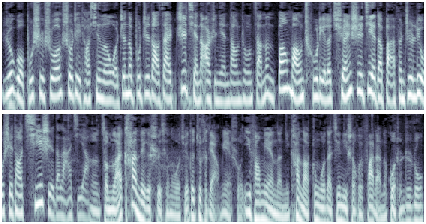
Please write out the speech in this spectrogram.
如果不是说说这条新闻，我真的不知道在之前的二十年当中，咱们帮忙处理了全世界的百分之六十到七十的垃圾啊。嗯，怎么来看这个事情呢？我觉得就是两面说。一方面呢，你看到中国在经济社会发展的过程之中，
